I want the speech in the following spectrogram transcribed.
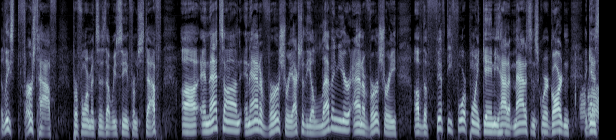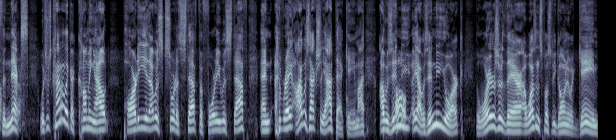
at least first half performances that we've seen from Steph. Uh, and that's on an anniversary, actually the 11 year anniversary of the 54 point game he had at Madison Square Garden against the Knicks, which was kind of like a coming out party. That was sort of Steph before he was Steph. And uh, Ray, I was actually at that game. I, I was in Oh. New, yeah, I was in New York. The Warriors are there. I wasn't supposed to be going to a game,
